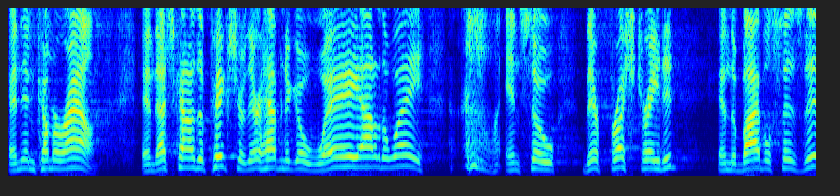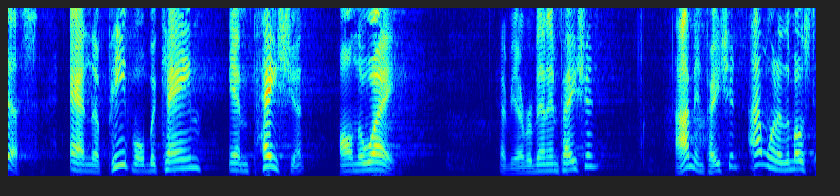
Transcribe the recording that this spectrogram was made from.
and then come around. And that's kind of the picture. They're having to go way out of the way. and so they're frustrated. And the Bible says this and the people became impatient on the way. Have you ever been impatient? I'm impatient. I'm one of the most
